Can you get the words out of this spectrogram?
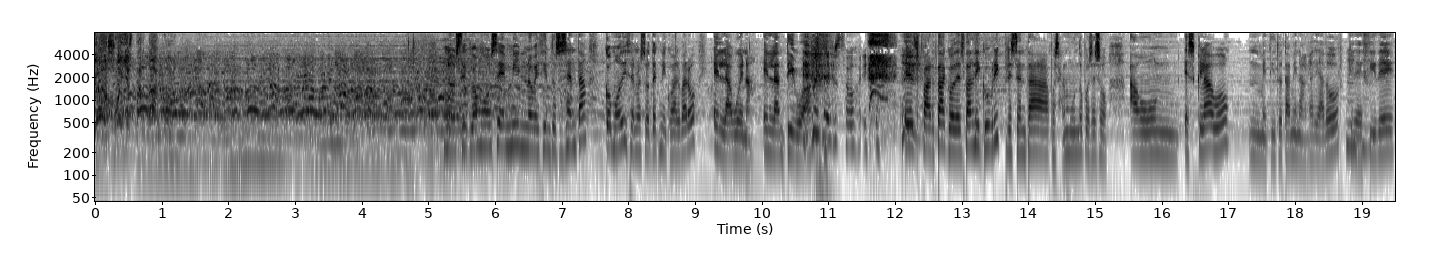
Yo soy Espartaco. Nos situamos en 1960, como dice nuestro técnico Álvaro, en la buena, en la antigua. Eso es. Espartaco de Stanley Kubrick presenta pues al mundo pues eso a un esclavo metido también a gladiador que decide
